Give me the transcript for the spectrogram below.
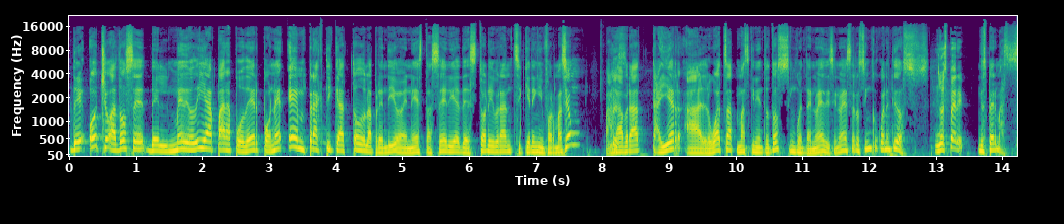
de 8 a 12 del mediodía para poder poner en práctica todo lo aprendido en esta serie de Storybrand. Si quieren información, Palabra taller al WhatsApp más 502 59 19 05 42. No espere. No espere más.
